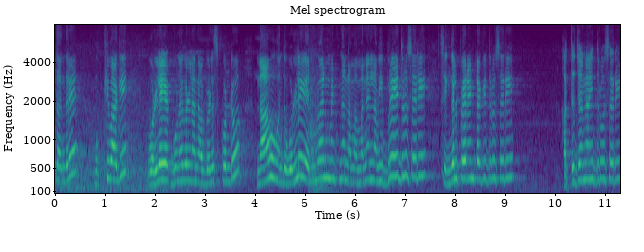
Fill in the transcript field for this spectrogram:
ಅಂತಂದರೆ ಮುಖ್ಯವಾಗಿ ಒಳ್ಳೆಯ ಗುಣಗಳನ್ನ ನಾವು ಬೆಳೆಸ್ಕೊಂಡು ನಾವು ಒಂದು ಒಳ್ಳೆಯ ಎನ್ವೈರ್ಮೆಂಟ್ನ ನಮ್ಮ ಮನೇಲಿ ನಾವು ಇಬ್ಬರೇ ಇದ್ದರೂ ಸರಿ ಸಿಂಗಲ್ ಪೇರೆಂಟ್ ಆಗಿದ್ದರೂ ಸರಿ, ಹತ್ತು ಜನ ಇದ್ದರೂ ಸರಿ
